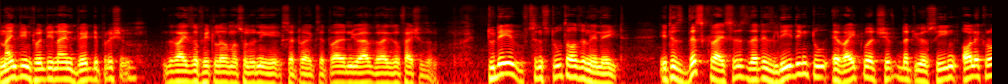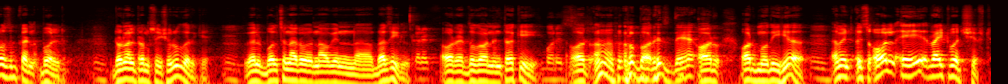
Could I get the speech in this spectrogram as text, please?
1929 great depression the rise of Hitler, Mussolini, etc., etc., and you have the rise of fascism. Today, since 2008, it is this crisis that is leading to a rightward shift that you are seeing all across the world. Donald Trump से शुरू करके well Bolsonaro now in Brazil Correct. और एर्दोगन इन टर्की Boris. और बोरिस देयर और और Modi here I mean it's all a rightward shift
